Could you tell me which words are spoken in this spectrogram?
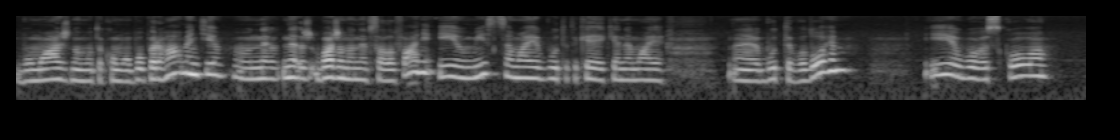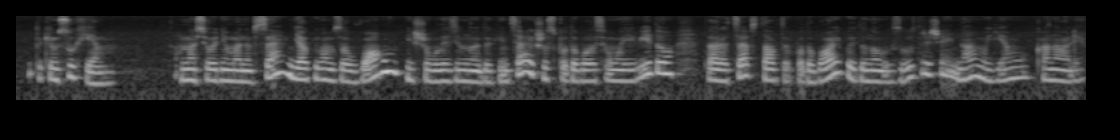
бумажному такому або пергаменті, не, не, бажано не в салофані, і місце має бути таке, яке не має е, бути вологим, і обов'язково таким сухим. На сьогодні в мене все. Дякую вам за увагу і що були зі мною до кінця. Якщо сподобалося моє відео та рецепт, ставте вподобайку і до нових зустрічей на моєму каналі.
